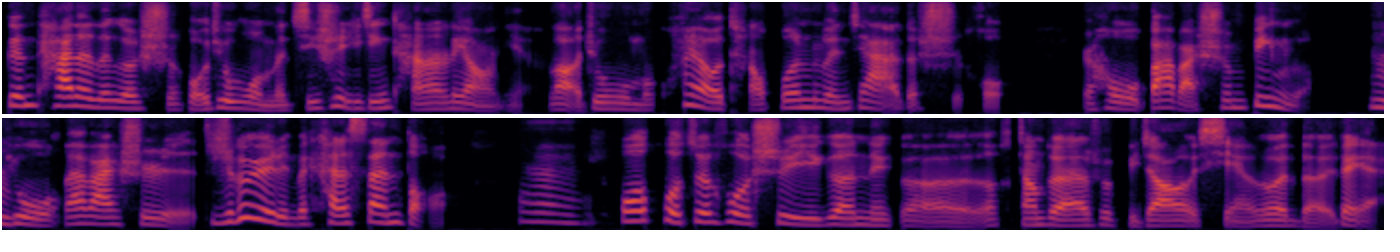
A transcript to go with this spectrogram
跟他的那个时候，就我们其实已经谈了两年了，就我们快要谈婚论嫁的时候，然后我爸爸生病了，就我爸爸是一个月里面开了三刀。嗯，包括最后是一个那个相对来说比较险恶的肺癌。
